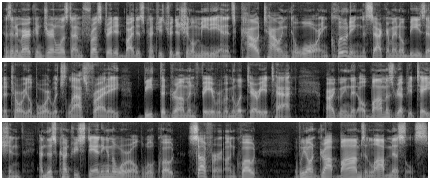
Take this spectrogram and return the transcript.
As an American journalist, I'm frustrated by this country's traditional media and its kowtowing to war, including the Sacramento Bee's editorial board, which last Friday beat the drum in favor of a military attack, arguing that Obama's reputation and this country's standing in the world will, quote, suffer, unquote, if we don't drop bombs and lob missiles.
